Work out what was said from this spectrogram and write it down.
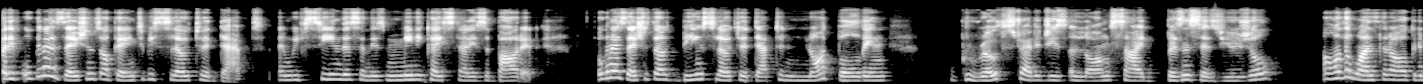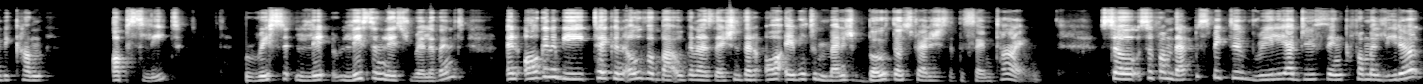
But if organizations are going to be slow to adapt, and we've seen this and there's many case studies about it, organizations that are being slow to adapt and not building growth strategies alongside business as usual are the ones that are going to become obsolete, less and less relevant, and are going to be taken over by organizations that are able to manage both those strategies at the same time. So, so from that perspective, really, I do think from a leader,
